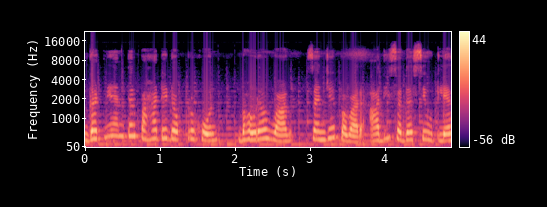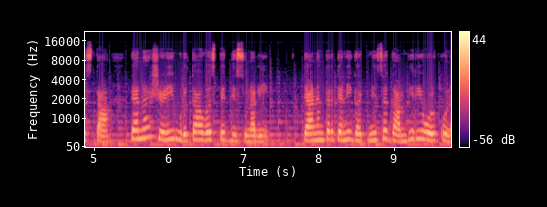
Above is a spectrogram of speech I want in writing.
घटनेनंतर पहाटे डॉक्टर होन भाऊराव वाघ संजय पवार आदी सदस्य उठले असता त्यांना शेळी मृतावस्थेत दिसून आली. त्यानंतर त्यांनी घटनेचं गांभीर्य ओळखून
